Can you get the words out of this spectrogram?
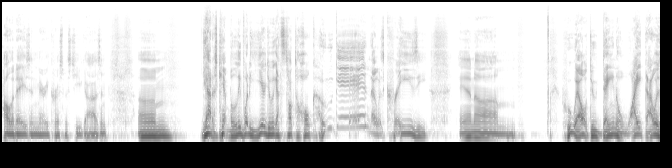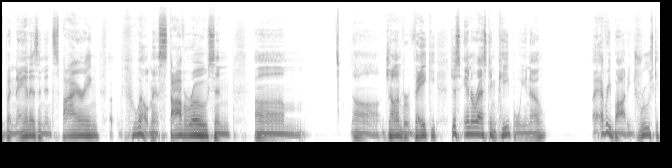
holidays and Merry Christmas to you guys. And um, yeah, I just can't believe what a year, dude. We got to talk to Hulk Hogan. That was crazy. And um, who else? Dude, Dana White. That was bananas and inspiring. Who else, man? Stavros and um, uh, John Vervaeke. Just interesting people, you know everybody, Drewski,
